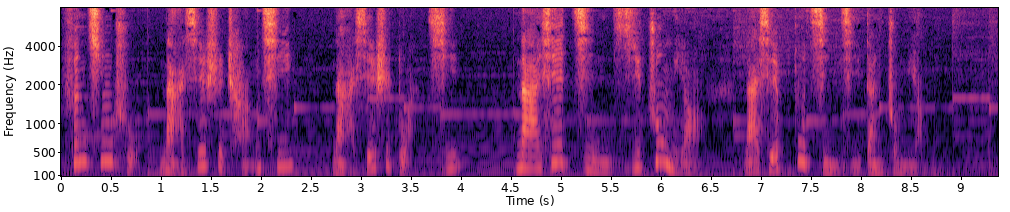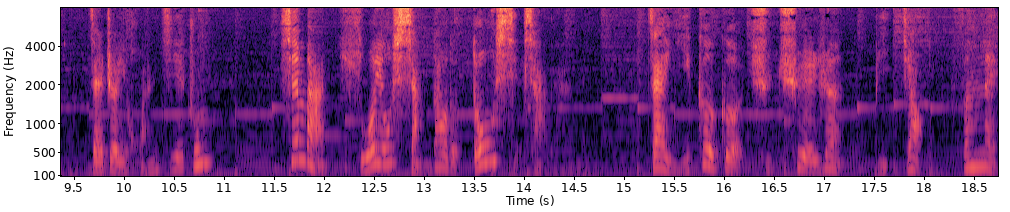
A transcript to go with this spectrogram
分清楚哪些是长期，哪些是短期，哪些紧急重要，哪些不紧急但重要。在这一环节中，先把所有想到的都写下来，再一个个去确认、比较、分类。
